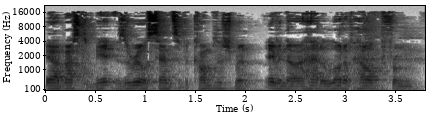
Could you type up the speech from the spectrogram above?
Yeah, I must admit, there's a real sense of accomplishment, even though I had a lot of help from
